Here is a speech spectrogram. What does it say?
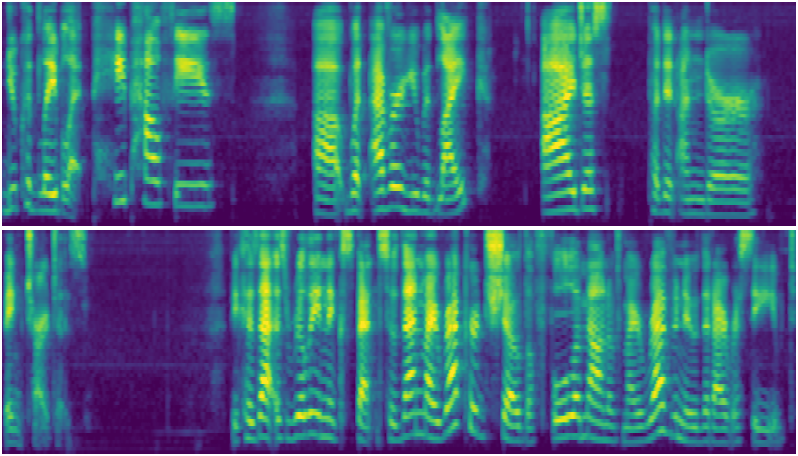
You could label it PayPal fees, uh, whatever you would like. I just put it under bank charges because that is really an expense. So then my records show the full amount of my revenue that I received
